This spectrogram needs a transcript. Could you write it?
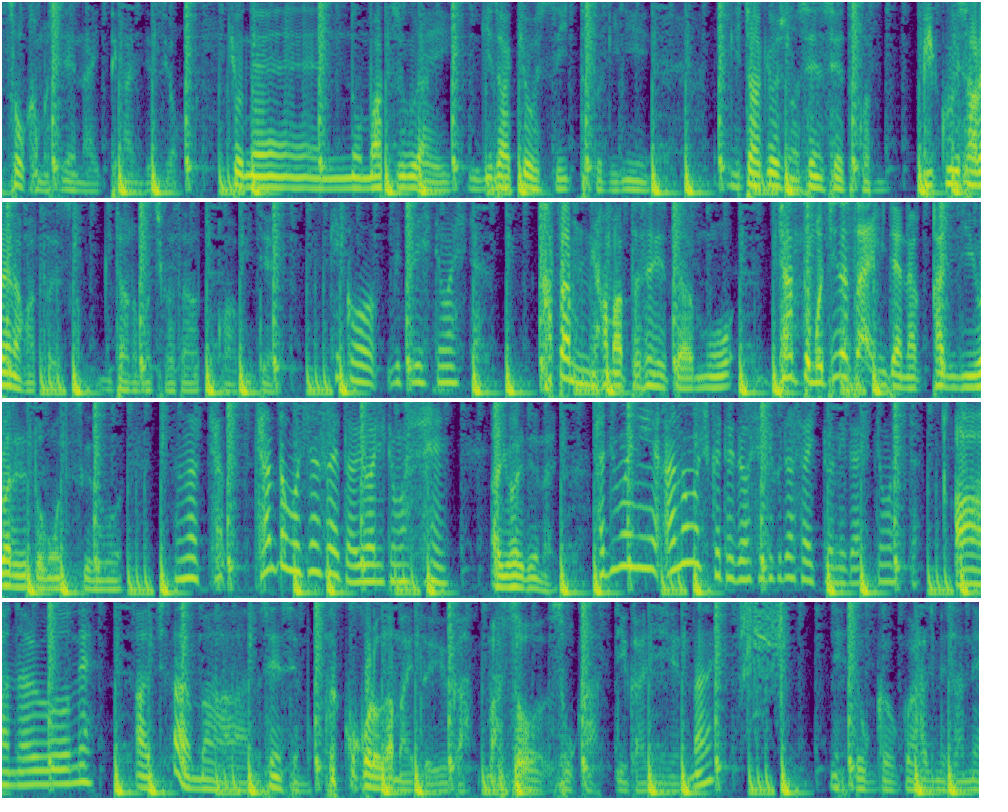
そうかもしれないって感じですよ。去年の末ぐらいギター教室行った時に、ギター教室の先生とかびっくりされなかったですか？ギターの持ち方とか見て。結構びっくりしてました。肩にはまった先生とはもう、ちゃんと持ちなさいみたいな感じで言われると思うんですけども、そんな、ちゃん、ちゃんと持ちなさいとは言われてません。あ、言われてない。はじめにあの持ち方で教えてくださいってお願いしてました。ああ、なるほどね。あじゃあ、まあ、先生も心構えというか、まあ、そう、そうかっていう感じだね。ね、独学からはじめさんね、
